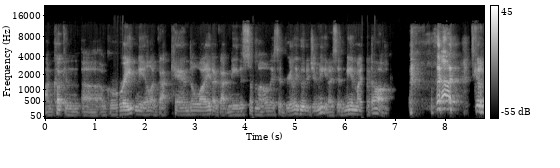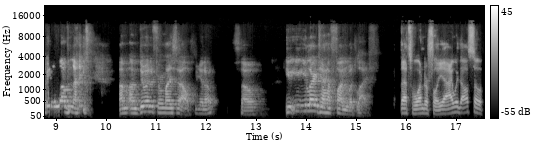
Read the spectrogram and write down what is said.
I'm cooking uh, a great meal. I've got candlelight. I've got Nina Simone. They said, really? Who did you meet? I said, me and my dog. Oh. it's gonna be a love night. I'm I'm doing it for myself, you know. So you you, you learn to have fun with life. That's wonderful. Yeah, I would also.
